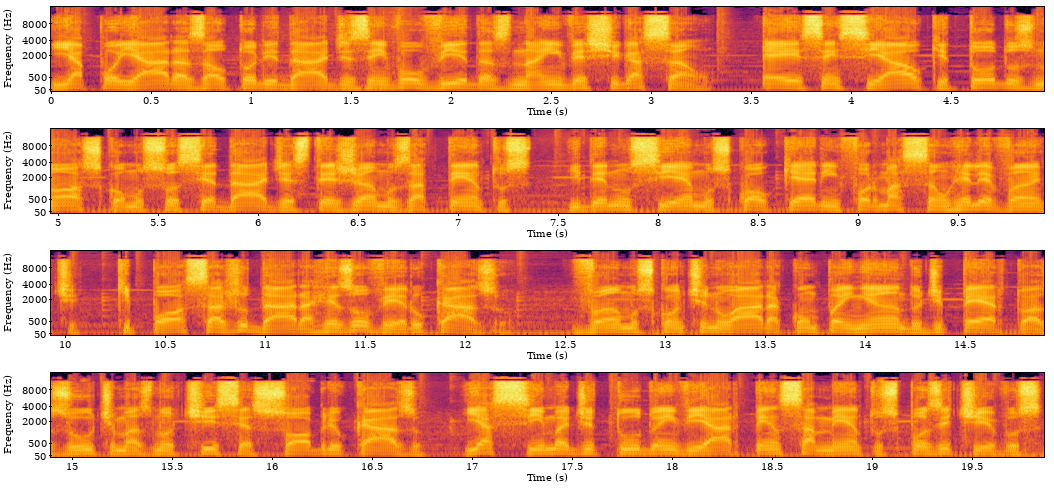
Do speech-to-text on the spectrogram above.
e apoiar as autoridades envolvidas na investigação. É essencial que todos nós, como sociedade, estejamos atentos e denunciemos qualquer informação relevante que possa ajudar a resolver o caso. Vamos continuar acompanhando de perto as últimas notícias sobre o caso e, acima de tudo, enviar pensamentos positivos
